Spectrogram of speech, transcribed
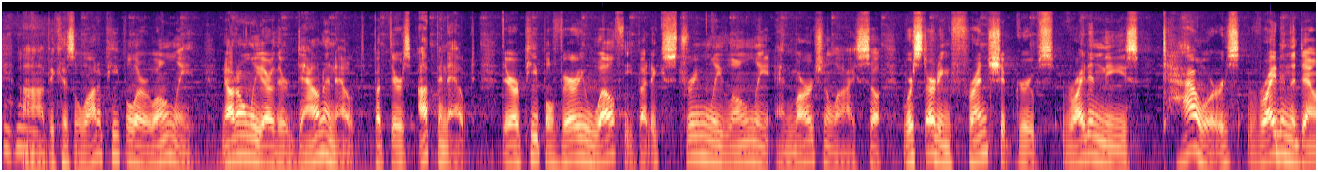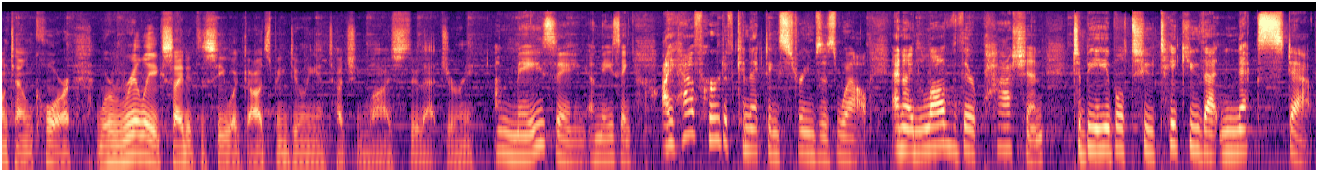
mm -hmm. because a lot of people are lonely. Not only are there down and out, but there's up and out. There are people very wealthy but extremely lonely and marginalized. So we're starting friendship groups right in these towers right in the downtown core. We're really excited to see what God's been doing and touching lives through that journey. Amazing, amazing. I have heard of Connecting Streams as well, and I love their passion to be able to take you that next step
